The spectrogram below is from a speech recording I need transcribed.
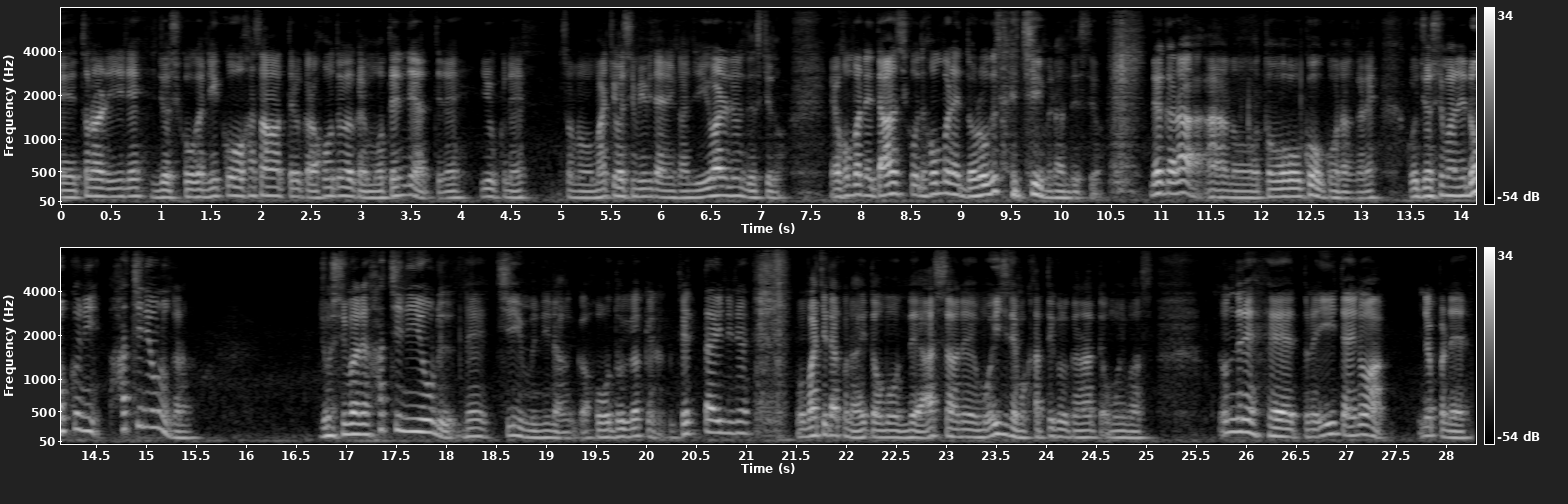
えー、隣にね、女子校が2校挟まってるから報道学園モテんねやってね、よくね、その負け惜しみみたいな感じで言われるんですけど、え、ほんまね、男子校でほんまね、泥臭いチームなんですよ。だから、あの、東方高校なんかね、こう女子マネ6人、8人おるんかな女子マネ8人おるね、チームになんか報道学園なんか絶対にね、もう負けたくないと思うんで、明日はね、もう意地でも勝ってくるかなって思います。ほんでね、えー、っとね、言いたいのは、やっぱね、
